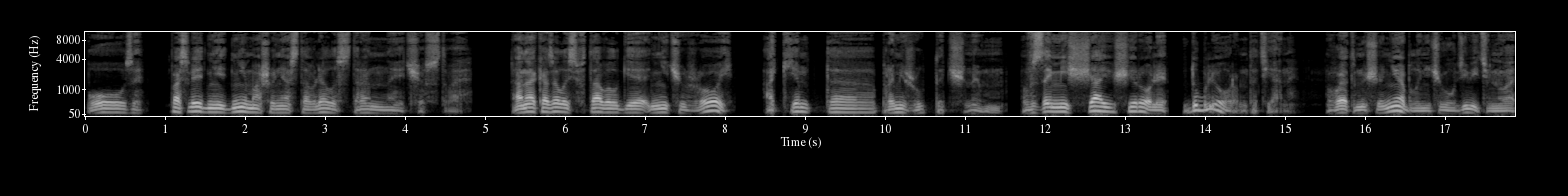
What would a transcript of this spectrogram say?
позы. Последние дни Машу не оставляло странное чувство. Она оказалась в Таволге не чужой, а кем-то промежуточным, в замещающей роли, дублером Татьяны. В этом еще не было ничего удивительного,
